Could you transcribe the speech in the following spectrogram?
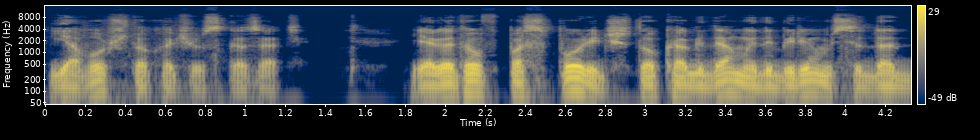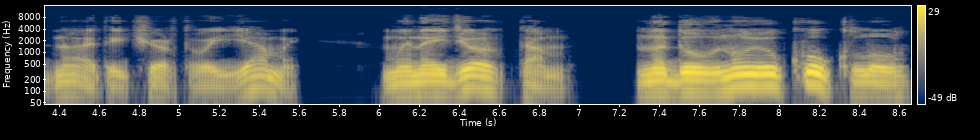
Я вот что хочу сказать. Я готов поспорить, что когда мы доберемся до дна этой чертовой ямы, мы найдем там надувную куклу,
